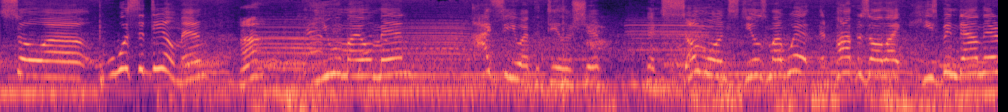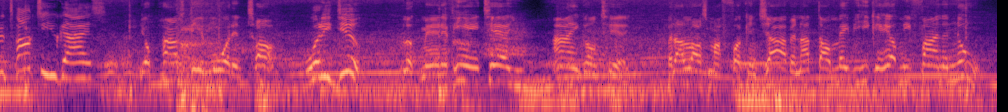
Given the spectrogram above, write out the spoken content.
So, uh, what's the deal, man? Huh? You and my old man? I see you at the dealership. Then someone steals my whip, and Papa's all like, he's been down there to talk to you guys. Your pops did more than talk. What'd he do? Look, man, if he ain't tell you, I ain't gonna tell you. But I lost my fucking job, and I thought maybe he could help me find a new one.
